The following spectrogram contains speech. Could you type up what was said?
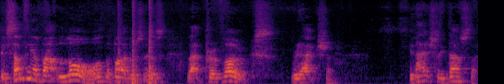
it's something about law. The Bible says that provokes reaction. It actually does that.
